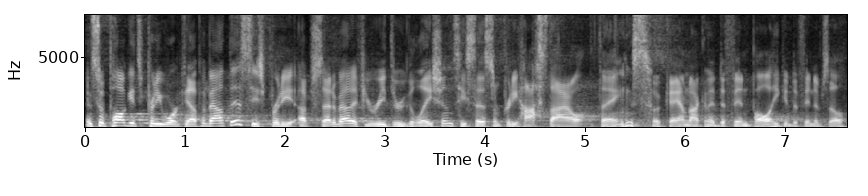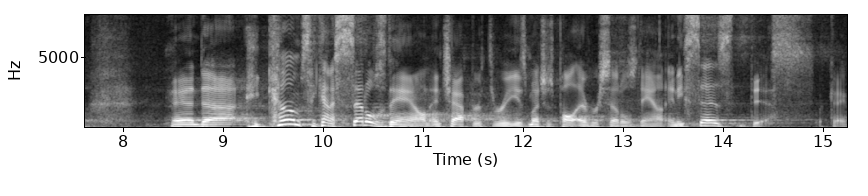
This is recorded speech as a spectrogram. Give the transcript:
And so Paul gets pretty worked up about this. He's pretty upset about it. If you read through Galatians, he says some pretty hostile things. Okay, I'm not going to defend Paul, he can defend himself. And uh, he comes, he kind of settles down in chapter three, as much as Paul ever settles down, and he says this, okay?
